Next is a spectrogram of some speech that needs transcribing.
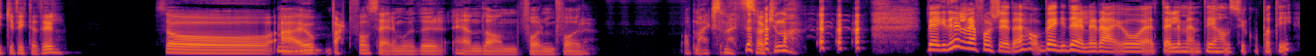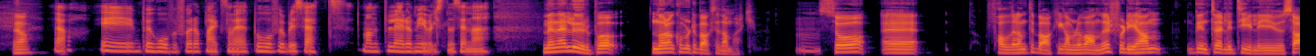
ikke fikk det til, så er jo Mhm. i hvert fall seriemorder en eller annen form for oppmerksomhetssøken, da. Begge deler er forside, og begge deler er jo et element i hans psykopati. Ja. Ja, I behovet for oppmerksomhet, behovet for å bli sett, manipulere omgivelsene sine. Men jeg lurer på, når han kommer tilbake til Danmark, Mm. så eh, faller han tilbake i gamle vaner, fordi han begynte veldig tidlig i USA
